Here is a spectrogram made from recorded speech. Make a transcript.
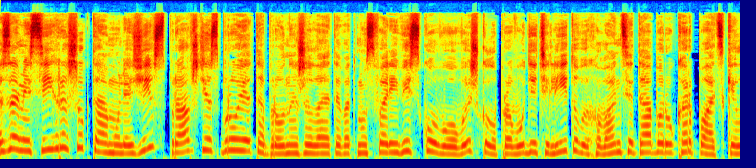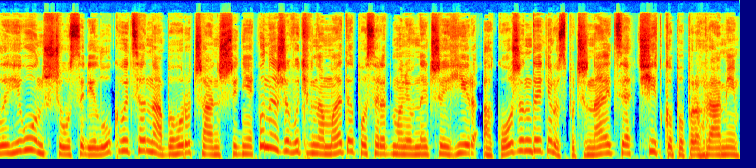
Замість іграшок та муляжів справжня зброя та бронежилети в атмосфері військового вишколу проводять літо вихованці табору Карпатський легіон, що у селі Луквиця на Богородчанщині. Вони живуть в наметах посеред мальовничих гір, а кожен день розпочинається чітко по програмі.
